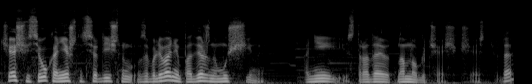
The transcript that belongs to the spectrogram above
чаще всего, конечно, сердечным заболеваниям подвержены мужчины. Они страдают намного чаще, к счастью, да?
